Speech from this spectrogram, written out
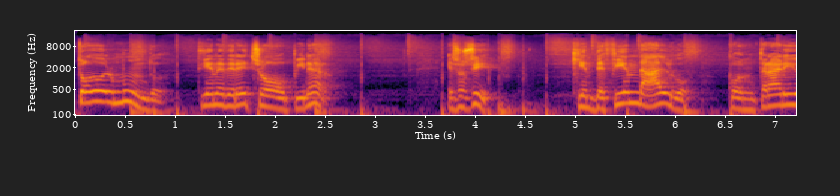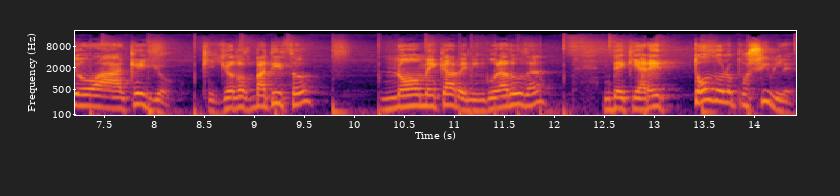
Todo el mundo tiene derecho a opinar. Eso sí, quien defienda algo contrario a aquello que yo dogmatizo, no me cabe ninguna duda de que haré todo lo posible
